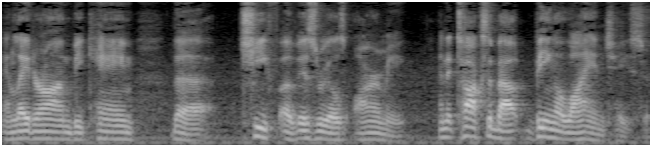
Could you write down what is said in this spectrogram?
and later on became the chief of Israel's army. And it talks about being a lion chaser.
